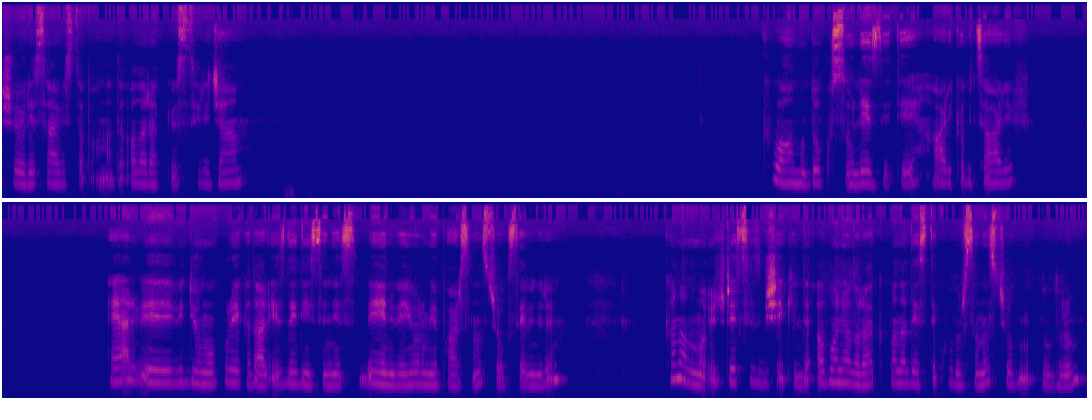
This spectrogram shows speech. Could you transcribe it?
Şöyle servis tabağıma da alarak göstereceğim. Kıvamı, dokusu, lezzeti harika bir tarif. Eğer e, videomu buraya kadar izlediyseniz beğeni ve yorum yaparsanız çok sevinirim. Kanalıma ücretsiz bir şekilde abone olarak bana destek olursanız çok mutlu olurum.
